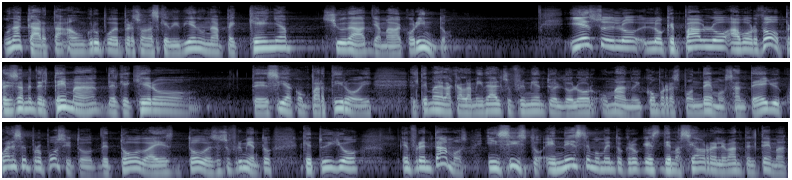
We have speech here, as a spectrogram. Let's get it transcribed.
una carta a un grupo de personas que vivían en una pequeña ciudad llamada Corinto. Y eso es lo, lo que Pablo abordó, precisamente el tema del que quiero te decía, compartir hoy el tema de la calamidad, el sufrimiento y el dolor humano y cómo respondemos ante ello y cuál es el propósito de todo, todo ese sufrimiento que tú y yo enfrentamos. Insisto, en este momento creo que es demasiado relevante el tema,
